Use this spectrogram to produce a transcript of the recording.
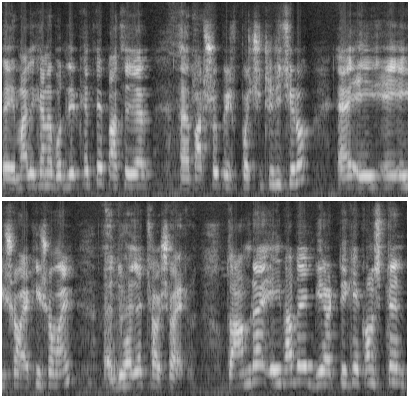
এই মালিকানা বদলির ক্ষেত্রে পাঁচ হাজার পাঁচশো পঁয়ষট্টিটি ছিল এই এই- একই সময় দু হাজার ছয়শো এক। তো আমরা এইভাবে বিআরটিকে কনস্ট্যান্ট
